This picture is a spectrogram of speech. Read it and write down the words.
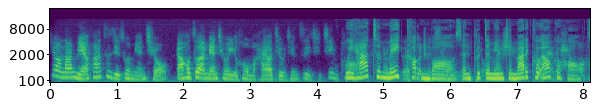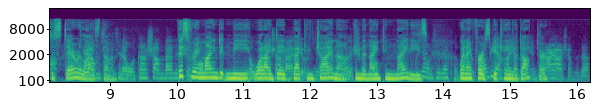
就要拿棉花自己做棉球，然后做完棉球以后，我们还要酒精自己去浸泡。 We had to 哎 make 呃做 cotton 成消毒 balls 棉 and put 球 them 还 into 是 medical 刚来的时 alcohol 候 to 哈这让我 sterilize 们想 them. 起来我刚上班的 This 时候 reminded me 呃 what 我 I 刚上 did 班 back 九 in 十年代末 China 的 in the 时候，就不 1990s 像我们现在很 when I 很方 first 便哈 became 有 a 棉签 doctor. 啊什么的。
